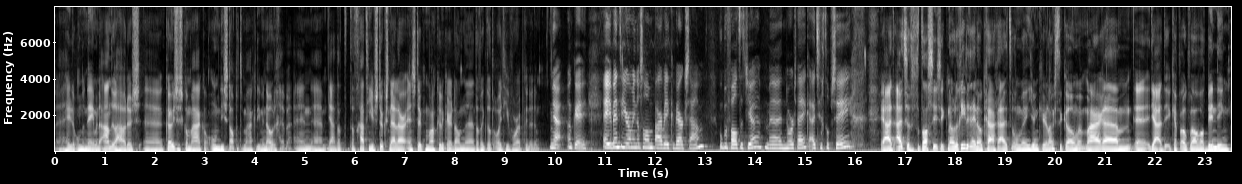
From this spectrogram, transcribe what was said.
hele ondernemende aandeelhouders keuzes kan maken om die stappen te maken die we nodig hebben. En ja, dat, dat gaat hier een stuk sneller en een stuk makkelijker dan dat ik dat ooit hiervoor heb kunnen doen. Ja, oké. Okay. Hey, je bent hier inmiddels al een paar weken werkzaam. Hoe bevalt het je met Noordwijk, uitzicht op zee? Ja, het uitzicht is fantastisch. Ik nodig iedereen ook graag uit om hier een keer langs te komen. Maar um, uh, ja, ik heb ook wel wat binding.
